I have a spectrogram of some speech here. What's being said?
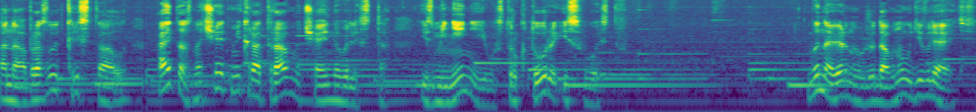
она образует кристаллы, а это означает микротравмы чайного листа, изменение его структуры и свойств. Вы, наверное, уже давно удивляетесь,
